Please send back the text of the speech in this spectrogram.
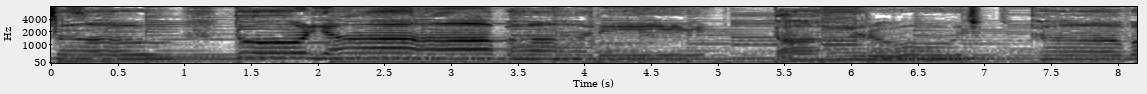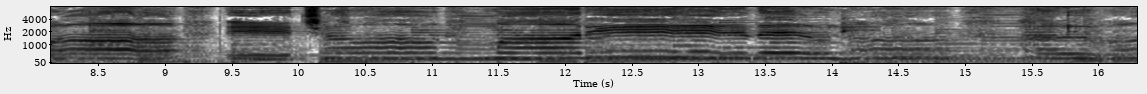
સૌ તોડ્યા ભારી તારો જ થવા ઈચ્છા મારી દેવના હલવાન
